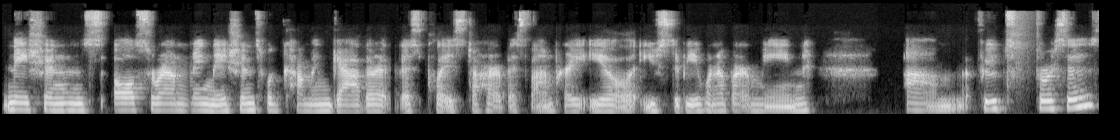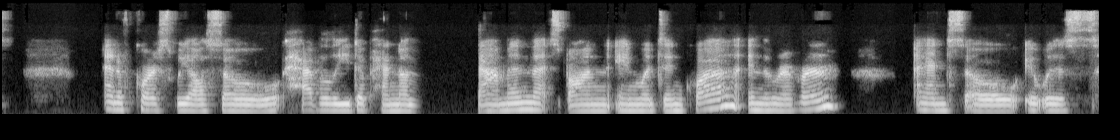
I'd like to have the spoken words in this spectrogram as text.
nations all surrounding nations would come and gather at this place to harvest lamprey eel it used to be one of our main um, food sources. And of course we also heavily depend on salmon that spawn in Wedzin-Kwa in the river. And so it was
